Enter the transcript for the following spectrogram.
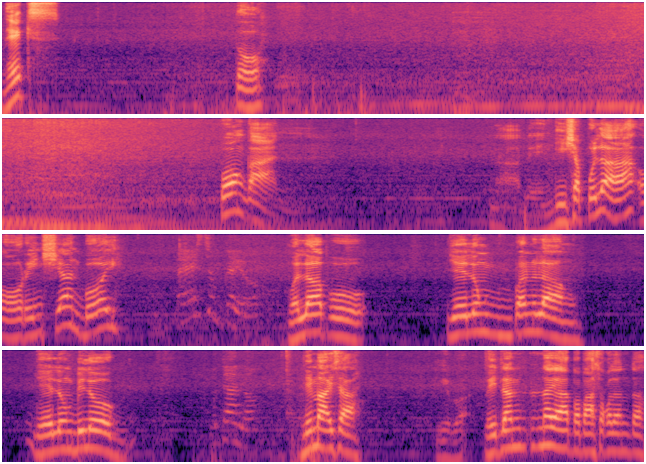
Next. To. Pongkan. Grabe, hindi siya pula ha. Orange yan, boy. May kayo? Wala po. Yelong ano lang. Yelong bilog. Magkano? Lima isa. Sige ba? Wait lang na ya, papasok ko lang to.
